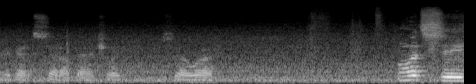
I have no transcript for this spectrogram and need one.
I got it set up actually. So, uh, well, let's see.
